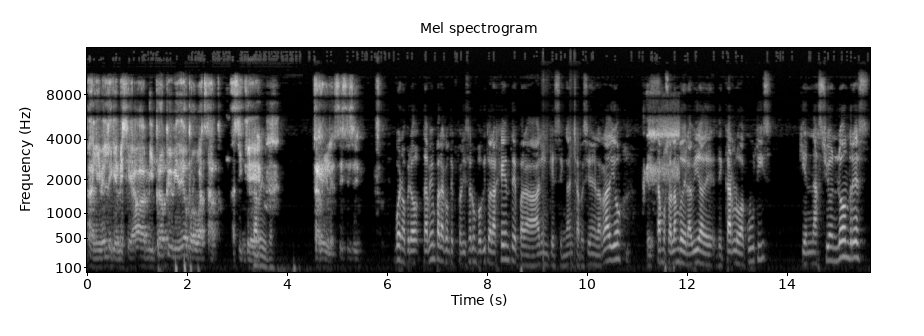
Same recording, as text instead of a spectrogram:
al nivel de que me llegaba mi propio video por WhatsApp. Así que... Terrible. Terrible, sí, sí, sí. Bueno, pero también para contextualizar un poquito a la gente, para alguien que se engancha recién en la radio, eh, estamos hablando de la vida de, de Carlo Acutis, quien nació en Londres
